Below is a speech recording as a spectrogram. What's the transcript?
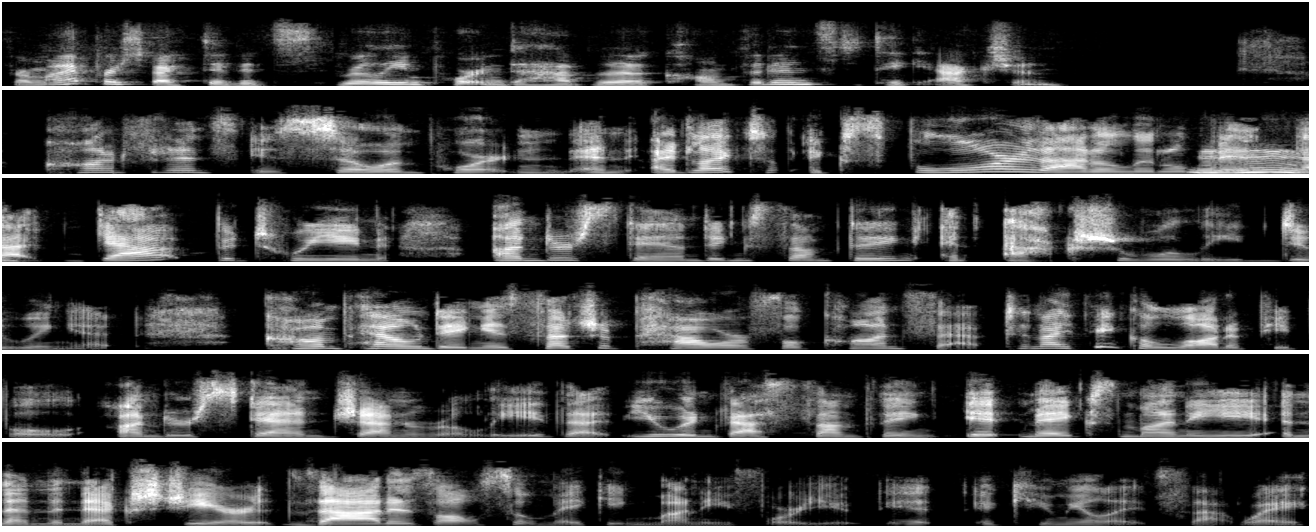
from my perspective it's really important to have the confidence to take action confidence is so important. And I'd like to explore that a little bit mm-hmm. that gap between understanding something and actually doing it. Compounding is such a powerful concept. And I think a lot of people understand generally that you invest something, it makes money, and then the next year that is also making money for you. It accumulates that way.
